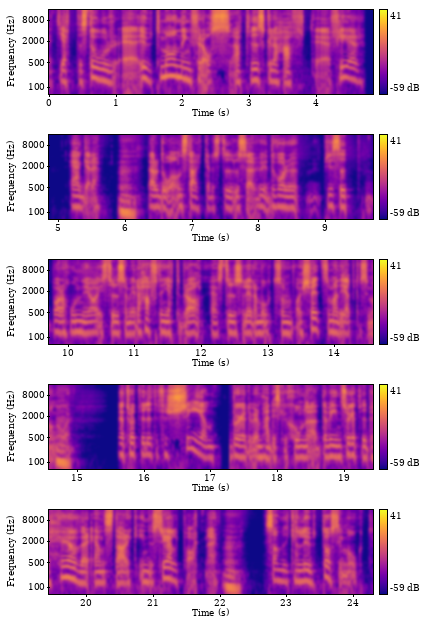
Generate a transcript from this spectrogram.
ett jättestor eh, utmaning för oss att vi skulle ha haft eh, fler ägare Mm. där och då och en starkare styrelse. Då var det i princip bara hon och jag i styrelsen. Vi hade haft en jättebra eh, styrelseledamot som var i Schweiz som hade hjälpt oss i många Mm. år. Men jag tror att vi lite för sent började med de här diskussionerna där vi insåg att vi behöver en stark industriell partner Mm. som vi kan luta oss emot.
